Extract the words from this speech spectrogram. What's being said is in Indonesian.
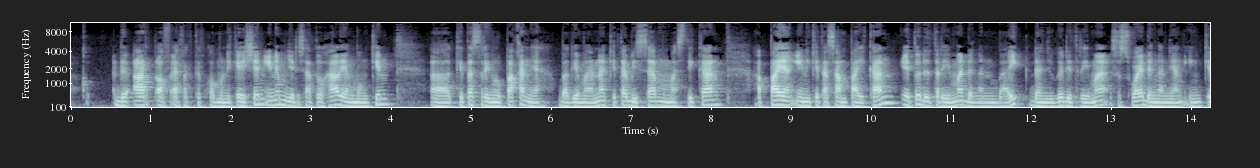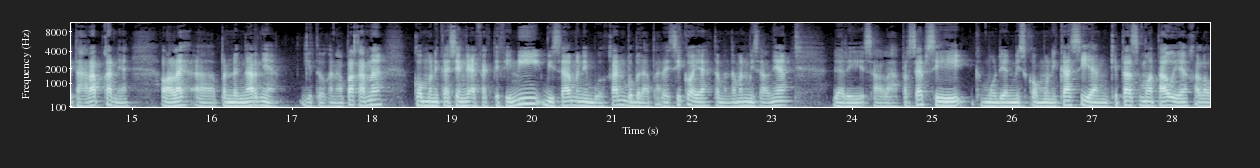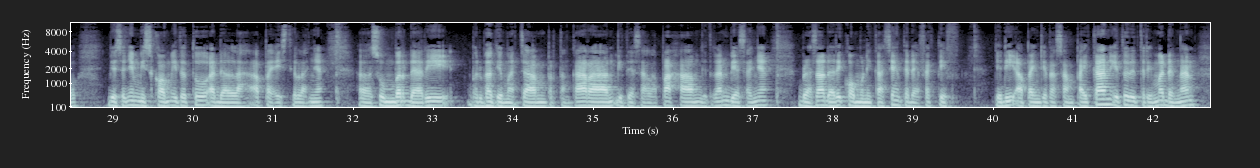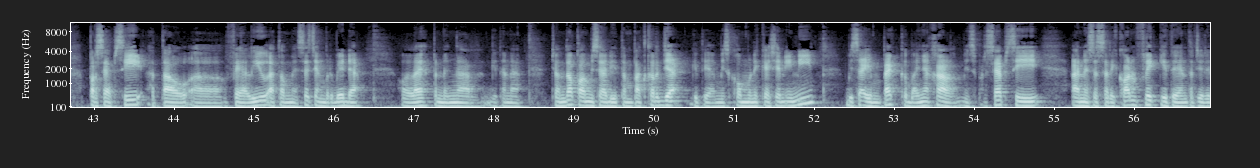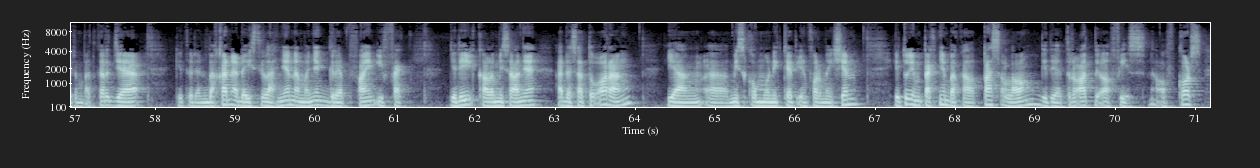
the art of effective communication ini menjadi satu hal yang mungkin uh, kita sering lupakan ya bagaimana kita bisa memastikan apa yang ini kita sampaikan itu diterima dengan baik dan juga diterima sesuai dengan yang kita harapkan ya oleh uh, pendengarnya gitu. Kenapa? Karena komunikasi yang gak efektif ini bisa menimbulkan beberapa risiko ya teman-teman misalnya dari salah persepsi, kemudian miskomunikasi yang kita semua tahu ya kalau biasanya miskom itu tuh adalah apa ya istilahnya uh, sumber dari berbagai macam pertengkaran gitu ya salah paham gitu kan biasanya berasal dari komunikasi yang tidak efektif. Jadi apa yang kita sampaikan itu diterima dengan persepsi atau uh, value atau message yang berbeda oleh pendengar gitu. Nah, contoh kalau misalnya di tempat kerja gitu ya, miscommunication ini bisa impact ke banyak hal, mispersepsi, unnecessary conflict gitu yang terjadi di tempat kerja gitu dan bahkan ada istilahnya namanya grapevine effect. Jadi kalau misalnya ada satu orang yang uh, miscommunicate information itu impactnya bakal pass along gitu ya throughout the office. Nah of course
